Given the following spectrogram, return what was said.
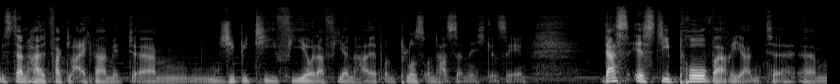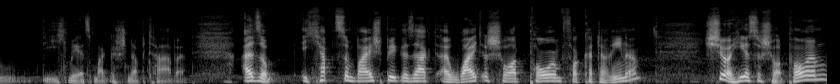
ist dann halt vergleichbar mit ähm, GPT 4 oder 4,5 und Plus und hast du nicht gesehen. Das ist die Pro-Variante, ähm, die ich mir jetzt mal geschnappt habe. Also, ich habe zum Beispiel gesagt, I write a short poem for Katharina. Sure, here's a short poem.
